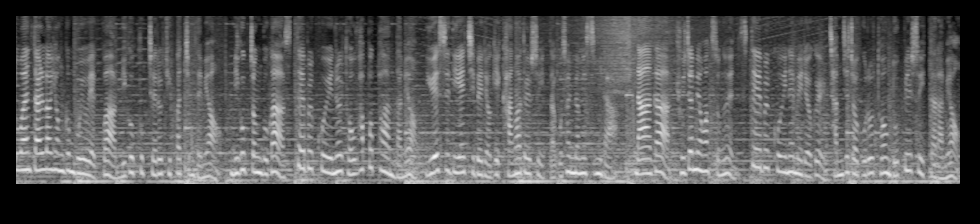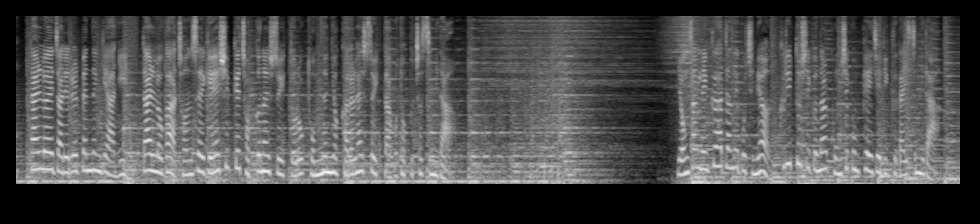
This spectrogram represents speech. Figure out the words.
또한 달러 현금 보유액과 미국 국채를 뒷받침되며 미국 정부가 스테이블 코인을 더욱 합법화한다면 USD의 지배력이 강화될 수 있다고 설명했습니다. 나아가 규제 명확성은 스테이블 코인의 매력을 잠재적으로 더욱 높일 수 있다라며 달러의 자리를 뺏는 게 아닌 달러가 전 세계에 쉽게 접근할 수 있도록 돕는 역할을 할 수 있다고 덧붙였습니다. 영상 링크 하단에 보시면 크립토 시그널 공식 홈페이지 링크가 있습니다.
